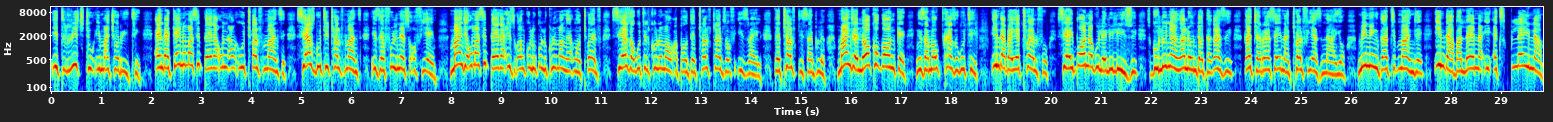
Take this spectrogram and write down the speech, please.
it reached to immaturity. And again uma sibheka u12 months siyazi ukuthi 12 months is a fullness of year. Manje uma sibheka sibheka izwi kaNkuluNkulu likhuluma ngo12 siyezwa ukuthi likhuluma about the 12 tribes of Israel the 12 disciples. Manje lokho konke ngizama ukuchaza ukuthi indaba ye12 siyayibona kuleli lizwi. Kulunywa ngalo ndodakazi kaJeras ena 12 years nayo. Meaning that manje indaba lena iexplainer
